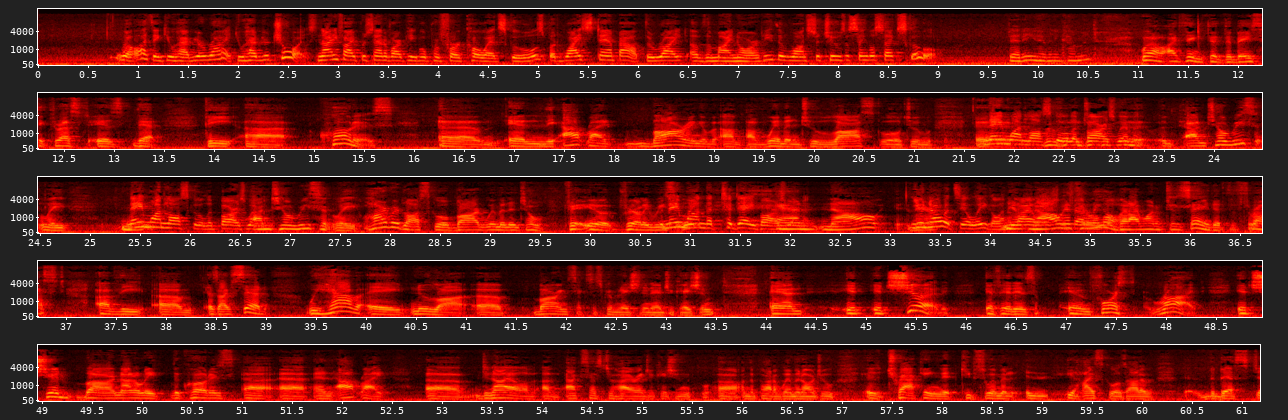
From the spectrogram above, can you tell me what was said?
Well, I think you have your right. You have your choice. 95% of our people prefer co ed schools, but why stamp out the right of the minority that wants to choose a single sex school? Betty, you have any comment? Well, I think that the basic thrust is that the uh, quotas um, and the outright barring of, of, of, women to law school to uh, name one law school that bars women until recently Name one law school that bars women. Until recently, Harvard Law School barred women until you know fairly recently. Name one that today bars and women. And now you know it's illegal and now it's illegal. Law. But I wanted to say that the thrust of the, um, as I've said, we have a new law uh, barring sex discrimination in education, and it it should, if it is enforced right, it should bar not only the quotas uh, uh, and outright uh, denial of, of, access to higher education uh, on the part of women or to uh, tracking that keeps women in high schools out of the best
